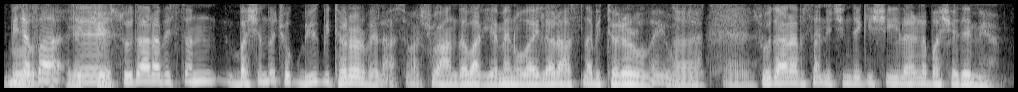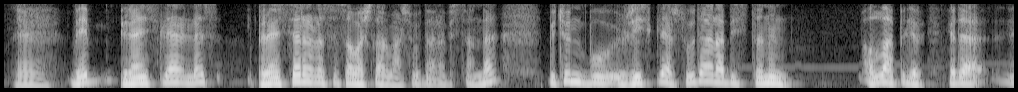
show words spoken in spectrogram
bir defa e, Suudi Arabistan'ın başında çok büyük bir terör belası var. Şu anda var. Yemen olayları aslında bir terör olayı orada. Evet, evet. Suudi Arabistan içindeki Şiilerle baş edemiyor. Evet. Ve prenslerle prensler arası savaşlar var Suudi Arabistan'da. Bütün bu riskler Suudi Arabistan'ın Allah bilir ya da e,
